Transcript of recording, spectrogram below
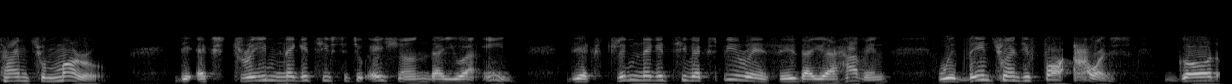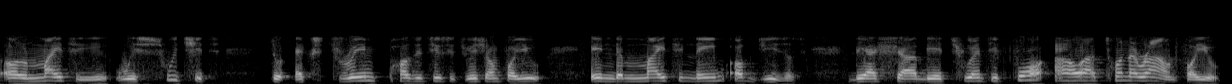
time tomorrow, the extreme negative situation that you are in, the extreme negative experiences that you are having, within 24 hours, God Almighty will switch it to extreme positive situation for you in the mighty name of Jesus. There shall be a 24 hour turnaround for you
